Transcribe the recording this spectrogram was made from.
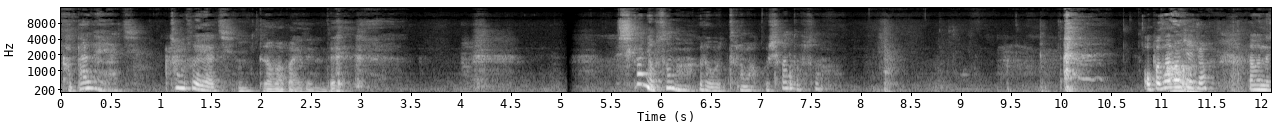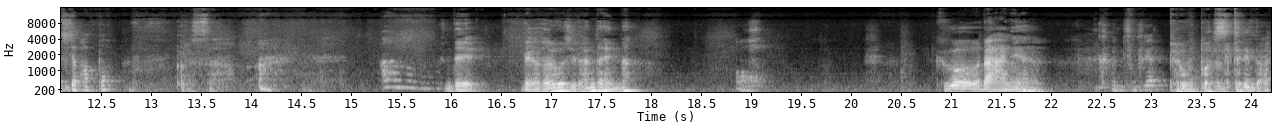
가 빨래 해야지. 청소해야지. 음, 드라마 봐야 되는데. 시간이 없어 나. 그래 우리 드라마 볼 시간도 없어. 오빠 설거지 해줘. 나 근데 진짜 바빠. 알았어. 근데 내가 설거지를 한다 했나? 어 그거 나 아니야. 그거 누구야? 배고팠을 때 나.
